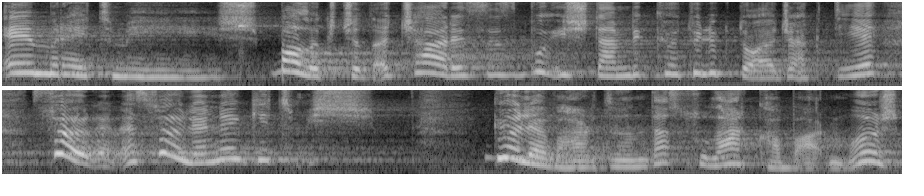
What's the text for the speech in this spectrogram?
emretmiş. Balıkçı da çaresiz bu işten bir kötülük doğacak diye söylene söylene gitmiş. Göle vardığında sular kabarmış,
